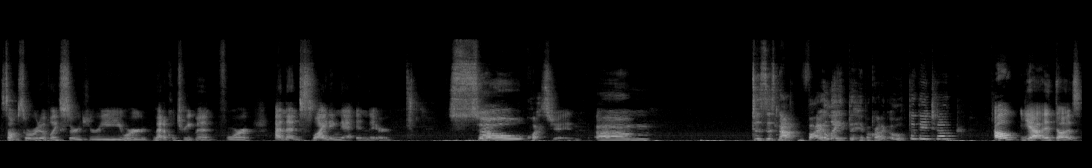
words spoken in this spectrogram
some sort of like surgery or medical treatment for and then sliding that in there. so question um does this not violate the hippocratic oath that they took Oh, yeah, it does.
